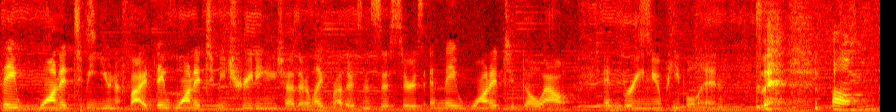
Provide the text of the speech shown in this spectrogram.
they wanted to be unified. They wanted to be treating each other like brothers and sisters, and they wanted to go out and bring new people in. Um,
